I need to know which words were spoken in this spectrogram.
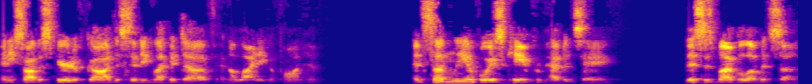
and he saw the Spirit of God descending like a dove and alighting upon him. And suddenly a voice came from heaven saying, This is my beloved Son,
